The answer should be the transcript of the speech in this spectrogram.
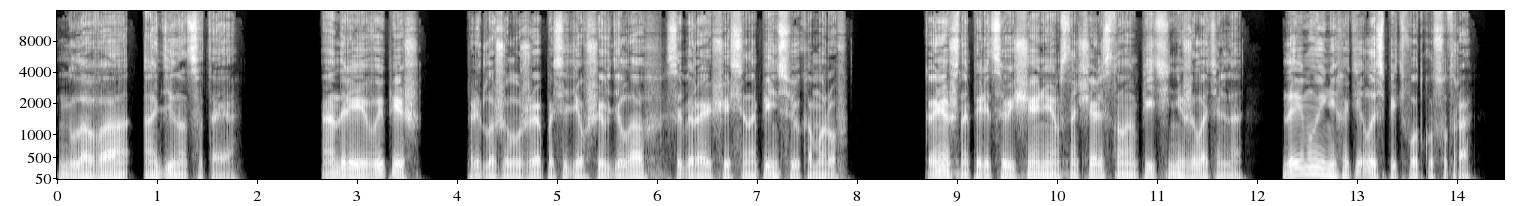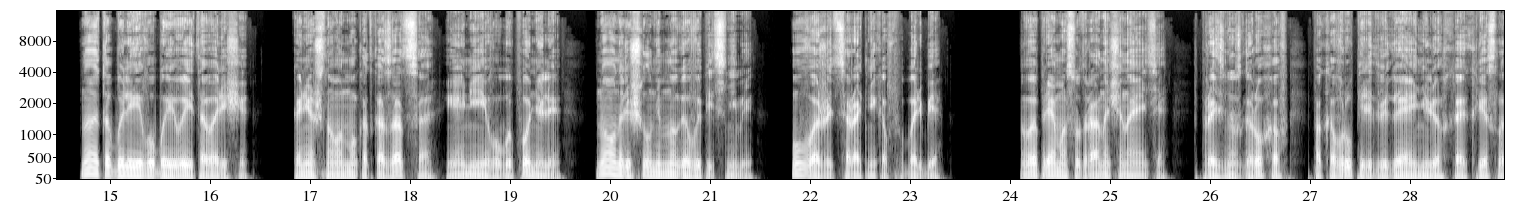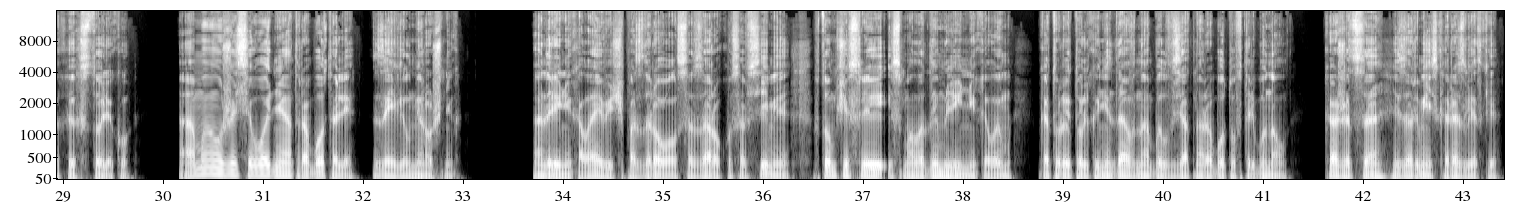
Глава одиннадцатая. «Андрей, выпьешь?» — предложил уже посидевший в делах, собирающийся на пенсию Комаров. Конечно, перед совещанием с начальством пить нежелательно, да ему и не хотелось пить водку с утра. Но это были его боевые товарищи. Конечно, он мог отказаться, и они его бы поняли, но он решил немного выпить с ними, уважить соратников по борьбе. «Вы прямо с утра начинаете», — произнес Горохов, по ковру передвигая нелегкое кресло к их столику. «А мы уже сегодня отработали», — заявил Мирошник. Андрей Николаевич поздоровался за руку со всеми, в том числе и с молодым Линниковым, который только недавно был взят на работу в трибунал. Кажется, из армейской разведки.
